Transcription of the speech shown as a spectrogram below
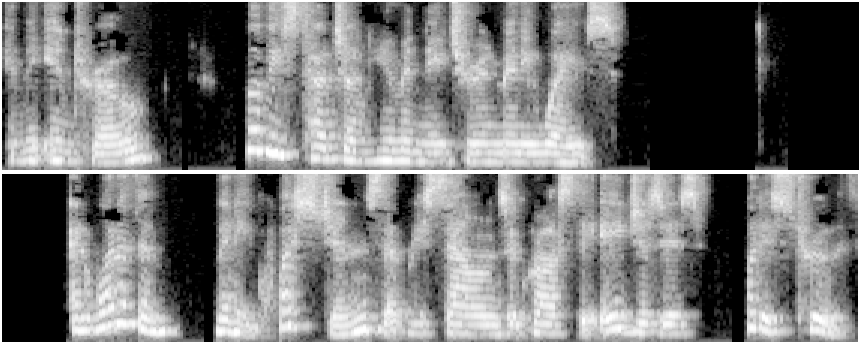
in the intro, Movies touch on human nature in many ways. And one of the many questions that resounds across the ages is, what is truth?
